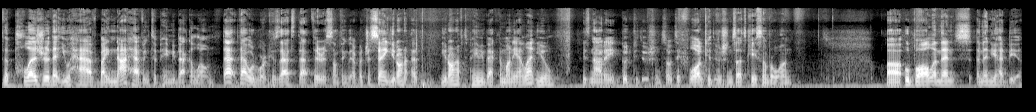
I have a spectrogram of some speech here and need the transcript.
the pleasure that you have by not having to pay me back a loan. That that would work because that's that there is something there. But just saying you don't uh, you don't have to pay me back the money I lent you is not a good kedushin. So it's a flawed kedushin. So that's case number one. Uh, ubal and then and then you had bia.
